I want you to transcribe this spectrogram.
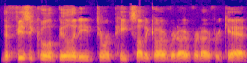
the physical ability to repeat something over and over and over again.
